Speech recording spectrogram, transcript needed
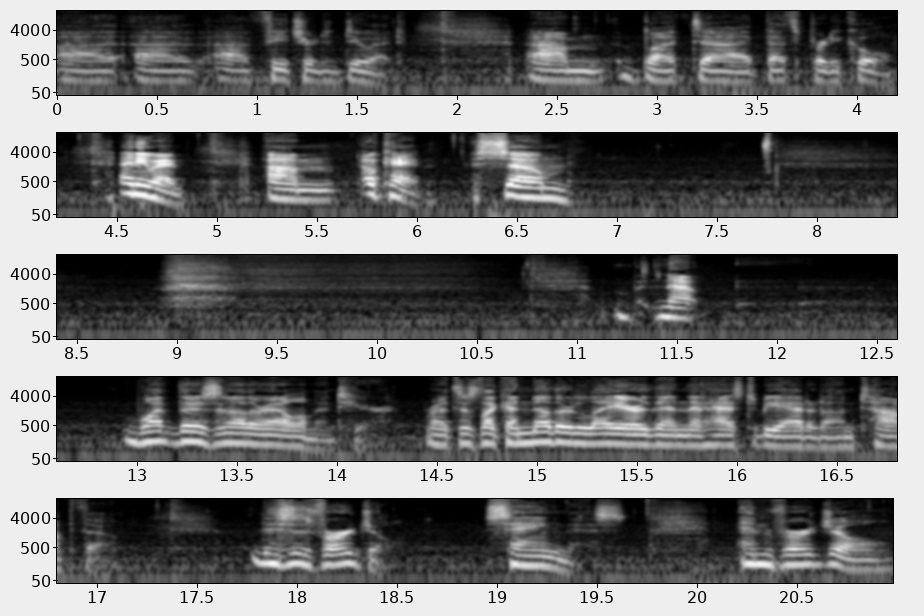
uh, uh, uh, feature to do it. Um, but that's pretty cool. Anyway, um, okay, so now what there's another element here, right? There's like another layer then that has to be added on top, though. This is Virgil saying this, and Virgil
